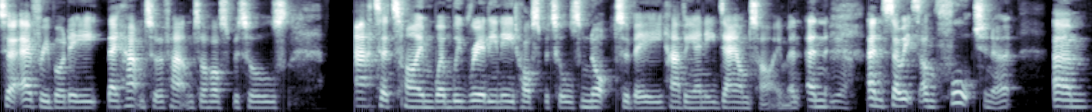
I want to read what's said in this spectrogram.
to everybody. They happen to have happened to hospitals at a time when we really need hospitals not to be having any downtime and and yeah. and so it's unfortunate um,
